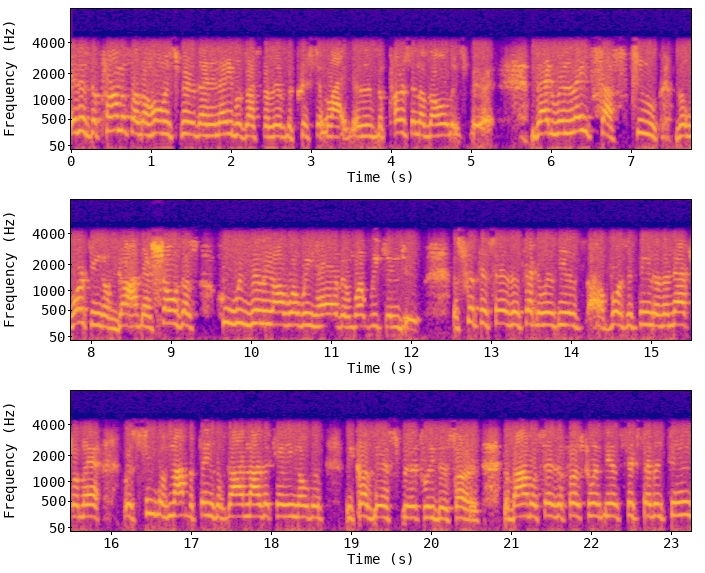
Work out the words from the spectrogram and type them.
it is the promise of the Holy Spirit that enables us to live the Christian life. It is the person of the Holy Spirit that relates us to the working of God, that shows us who we really are, what we have, and what we can do. The scripture says in 2 Corinthians uh, 4.16 that the natural man receiveth not the things of God, neither can he know them because they're spiritually discerned. The Bible says in 1 Corinthians 6.17,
